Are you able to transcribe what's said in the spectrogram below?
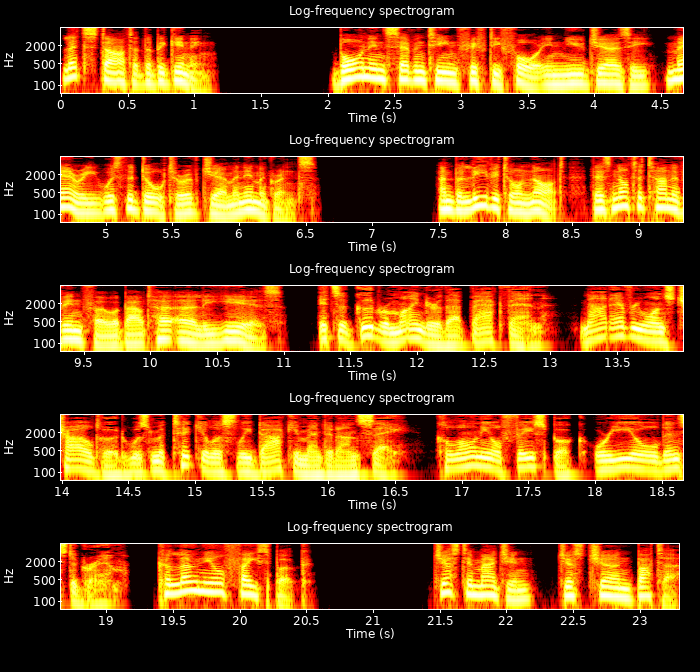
let's start at the beginning. Born in 1754 in New Jersey, Mary was the daughter of German immigrants. And believe it or not, there's not a ton of info about her early years. It's a good reminder that back then, not everyone's childhood was meticulously documented on, say, colonial Facebook or ye old Instagram. Colonial Facebook. Just imagine, just churn butter.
